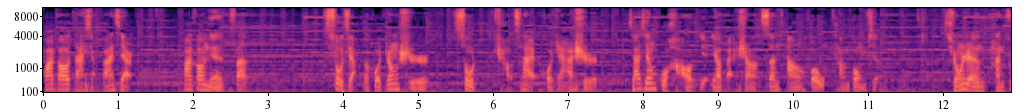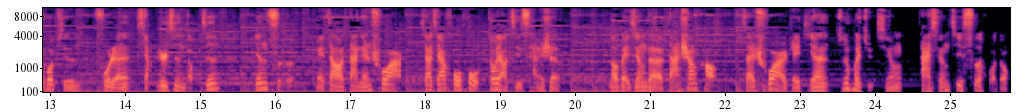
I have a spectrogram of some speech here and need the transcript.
花糕大小八件儿、花糕年饭、素饺子或蒸食、素炒菜或炸食。家境不好，也要摆上三堂或五堂贡品。穷人盼脱贫。富人想日进斗金，因此每到大年初二，家家户户都要祭财神。老北京的大商号在初二这天均会举行大型祭祀活动，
